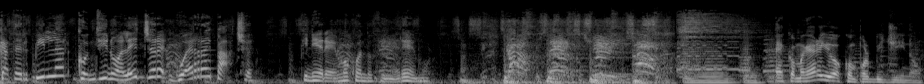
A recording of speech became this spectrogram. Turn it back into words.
Caterpillar continua a leggere Guerra e pace. Finiremo quando finiremo. Ecco, magari io compro il bigino.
